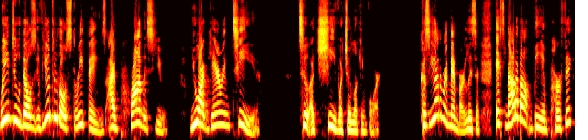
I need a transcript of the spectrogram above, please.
We do those, if you do those three things, I promise you, you are guaranteed to achieve what you're looking for. Because you got to remember, listen, it's not about being perfect,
